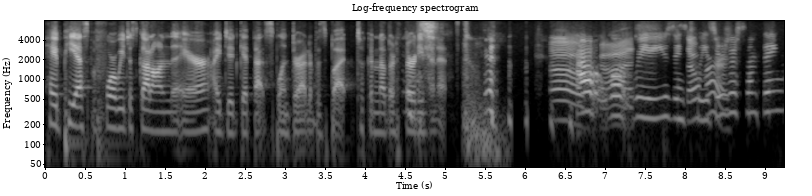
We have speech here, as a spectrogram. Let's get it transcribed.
Hey, P.S. Before we just got on the air, I did get that splinter out of his butt. Took another 30 minutes. Oh How, gosh. what, were you using So tweezers hard. or something?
